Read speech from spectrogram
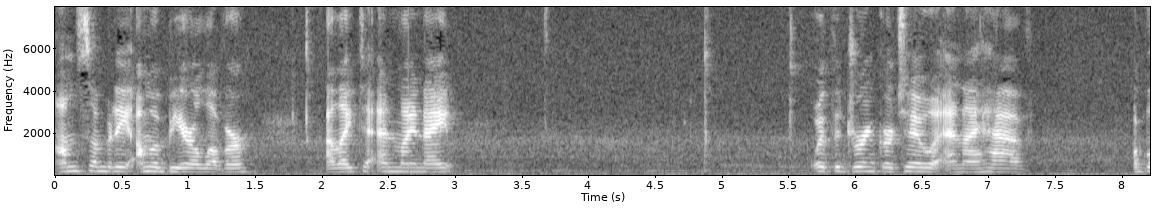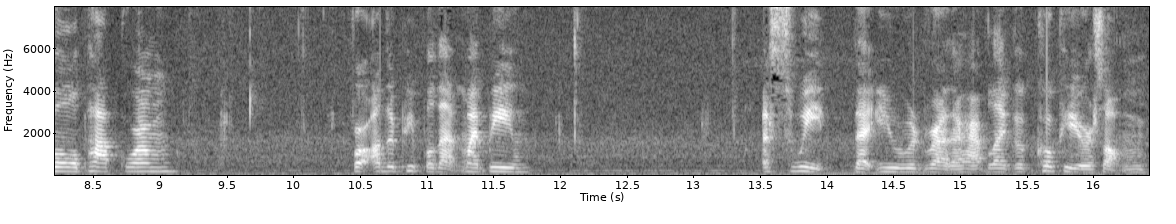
I'm somebody, I'm a beer lover. I like to end my night with a drink or two and I have a bowl of popcorn for other people that might be a sweet that you would rather have like a cookie or something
